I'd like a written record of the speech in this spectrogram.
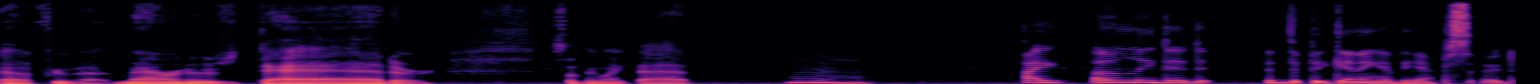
uh, Freeman, uh, Mariner's dad or something like that. Hmm. I only did at the beginning of the episode.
